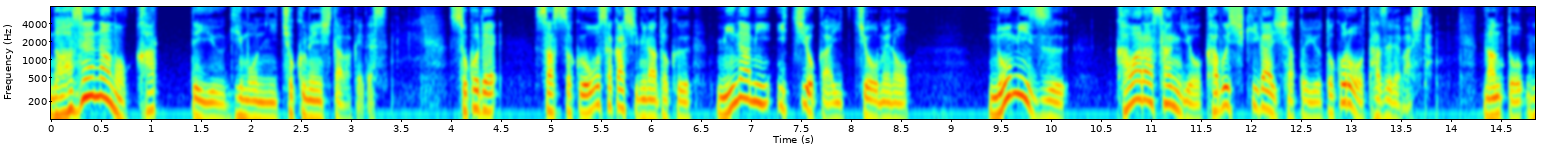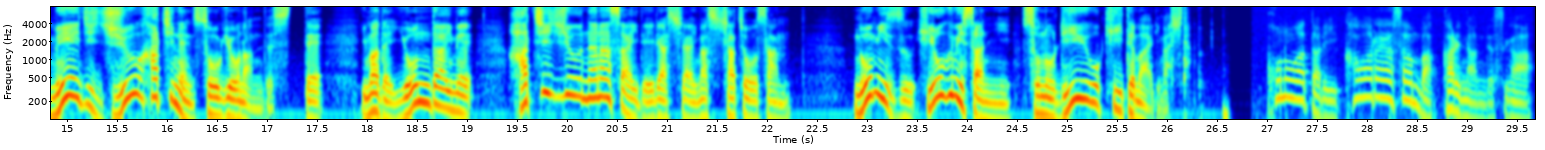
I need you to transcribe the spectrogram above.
なぜなのかっていう疑問に直面したわけです。そこで早速大阪市港区南一岡一丁目の野水瓦産業株式会社というところを訪ねました。なんと明治18年創業なんですって。今で4代目87歳でいらっしゃいます社長さん。野水博文さんにその理由を聞いてまいりました。この辺り瓦屋さんばっかりなんですが、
